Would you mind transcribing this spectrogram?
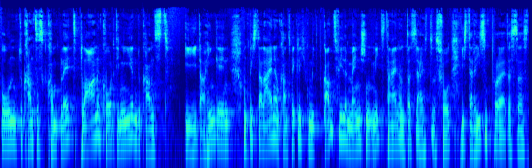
Und du kannst das komplett planen, koordinieren. Du kannst da hingehen und bist alleine und kannst wirklich mit ganz vielen Menschen mitteilen und das ist eigentlich das voll, ist der Riesen, das, das,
